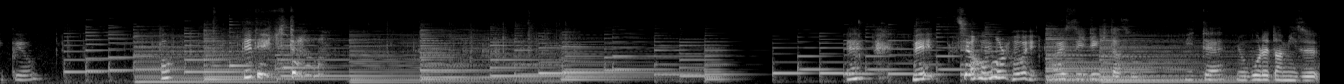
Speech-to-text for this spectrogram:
いくよ。あ出てきた。えめっちゃおもろい。排水できたぞ。見て。汚れた水。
